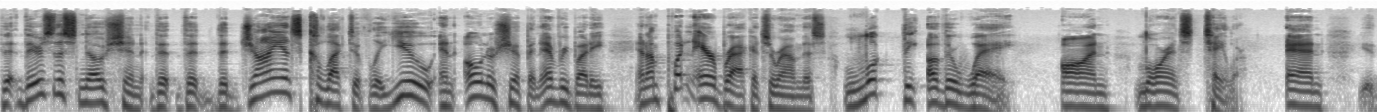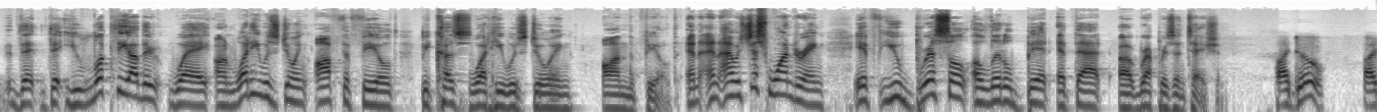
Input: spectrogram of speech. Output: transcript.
there's this notion that the, the Giants collectively, you and ownership and everybody, and I'm putting air brackets around this, look the other way on Lawrence Taylor. And that that you look the other way on what he was doing off the field because what he was doing on the field. And and I was just wondering if you bristle a little bit at that uh, representation. I do. I,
